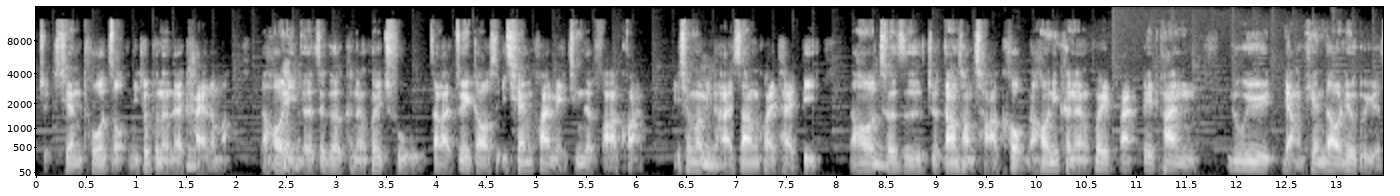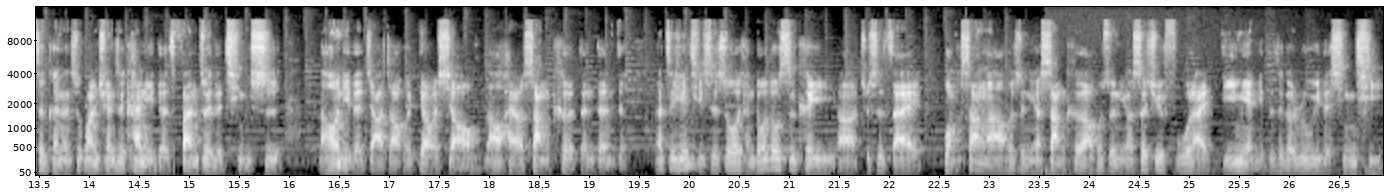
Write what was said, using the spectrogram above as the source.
就先拖走，你就不能再开了嘛。嗯然后你的这个可能会处大概最高是一千块美金的罚款，一千块美金大概三万块台币，然后车子就当场查扣，然后你可能会判被判入狱两天到六个月，这可能是完全是看你的犯罪的情势，然后你的驾照会吊销，然后还要上课等等的。那这些其实说很多都是可以啊，就是在网上啊，或者你要上课啊，或者你要社区服务来抵免你的这个入狱的刑期。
